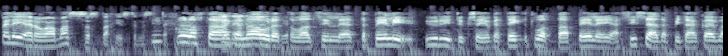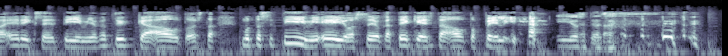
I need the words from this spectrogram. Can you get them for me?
peli eroaa massasta, ja sitten se tehdään Kuulostaa aika naurettavalta silleen, että peliyrityksen, joka te- tuottaa pelejä, sisältä pitää kaivaa erikseen tiimi, joka tykkää autoista, mutta se tiimi ei ole se, joka tekee sitä autopeliä. Niin just se.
